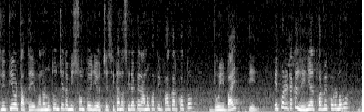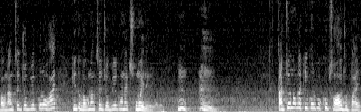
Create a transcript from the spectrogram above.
তৃতীয়টাতে মানে নতুন যেটা মিশ্রণ তৈরি হচ্ছে, সেখানে সিরাপের আনুপাতিক ভাগ আর কত? দুই বাই তিন। এরপর এটাকে লিনিয়ার ফর্মে করে নেব। ভগ্নাংশের যোগবিয়োগ করেও হয়, কিন্তু ভগ্নাংশের যোগবিয়োগ অনেক সময় লেগে যাবে। হুম? তার জন্য আমরা কি করব? খুব সহজ উপায়।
